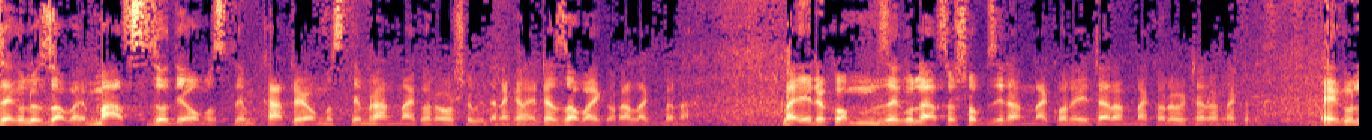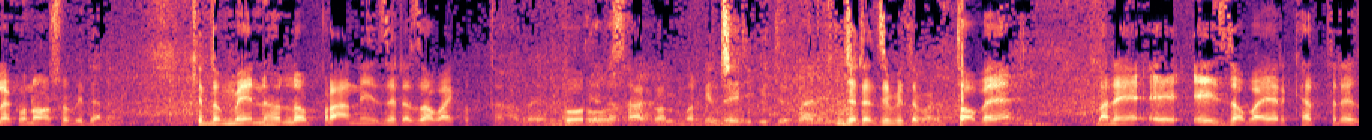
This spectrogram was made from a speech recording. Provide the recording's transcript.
যেগুলো জবাই। মাছ যদি অমুসলিম কাটে অমুসলিম রান্না করে অসুবিধা নেই কারণ এটা জবাই করা লাগবে না। বা এরকম যেগুলো আছে সবজি রান্না করে এটা রান্না করে ওইটা রান্না করে এগুলো কোনো অসুবিধা নেই। কিন্তু মেন হলো প্রাণী যেটা জবাই করতে হবে। গরু ছাগল মুরগি জি। যেটা জীবিত প্রাণী। তবে মানে এই জবাইয়ের ক্ষেত্রে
